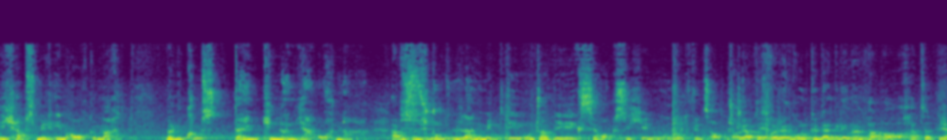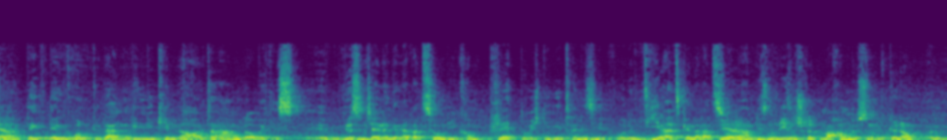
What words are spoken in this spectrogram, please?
ich habe es mit ihm auch gemacht, weil du kommst deinen Kindern ja auch Bist Absolut. stundenlang mit denen unterwegs, der hockt sich hin und ich finde es auch Ich glaube, das war der Grundgedanke, den mein Papa auch hatte. Ja. Den, den Grundgedanken, den die Kinder heute haben, glaube ich, ist, äh, wir sind ja eine Generation, die komplett durchdigitalisiert wurde. Wir als Generation Ja. haben diesen riesen Schritt machen müssen Genau. und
